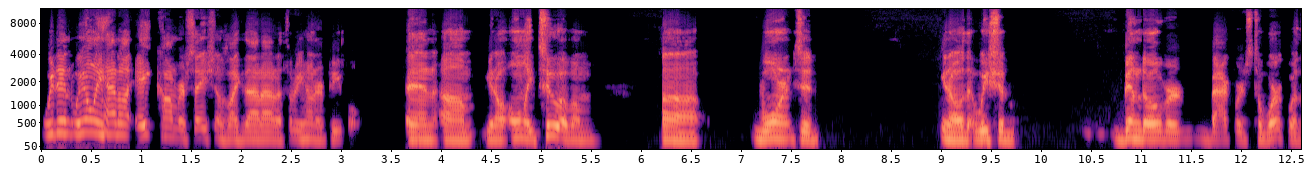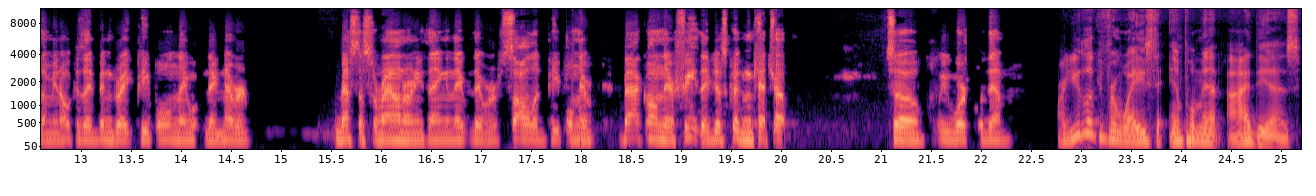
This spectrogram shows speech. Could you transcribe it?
we didn't, we only had like eight conversations like that out of 300 people. And, um, you know, only two of them, uh, warranted, you know, that we should bend over backwards to work with them, you know, because they'd been great people and they, they never messed us around or anything. And they, they were solid people and they were back on their feet. They just couldn't catch up. So we worked with them. Are you looking for ways to implement ideas,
